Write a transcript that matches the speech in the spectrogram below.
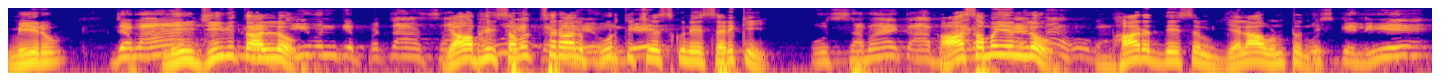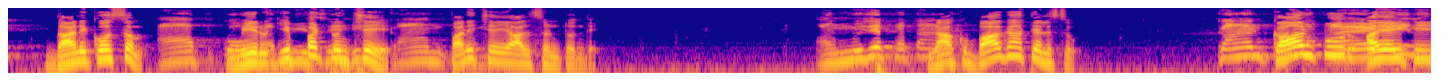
మీరు మీ జీవితాల్లో యాభై సంవత్సరాలు పూర్తి చేసుకునేసరికి ఆ సమయంలో భారతదేశం ఎలా ఉంటుంది? దానికోసం మీరు ఇప్పటి నుంచే పని చేయాల్సి ఉంటుంది నాకు బాగా తెలుసు. కాన్పూర్ ఐఐటి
